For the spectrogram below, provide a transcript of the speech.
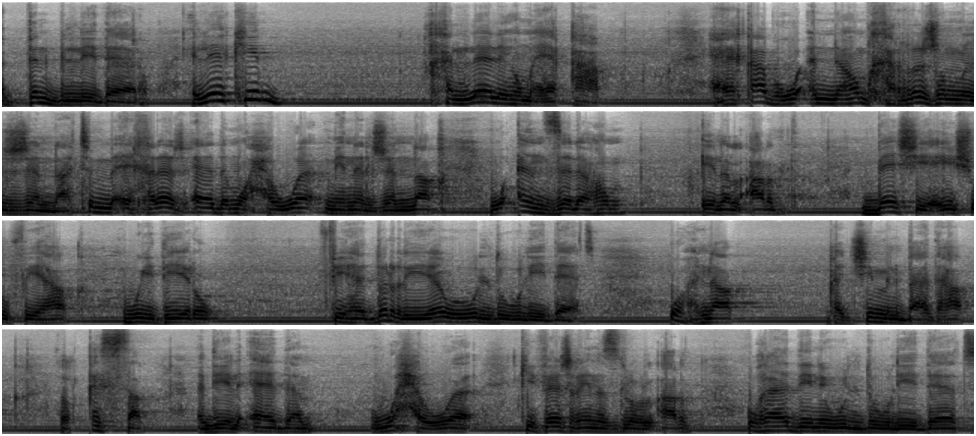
الذنب اللي داروا. لكن خلى لهم عقاب. عقاب هو أنهم خرجهم من الجنة. تم إخراج آدم وحواء من الجنة وأنزلهم إلى الأرض باش يعيشوا فيها ويديروا فيها ذرية ويولدوا وليدات. وهنا غتجي من بعدها القصة ديال آدم وحواء كيفاش غينزلوا الأرض وغادي يولدوا وليدات.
